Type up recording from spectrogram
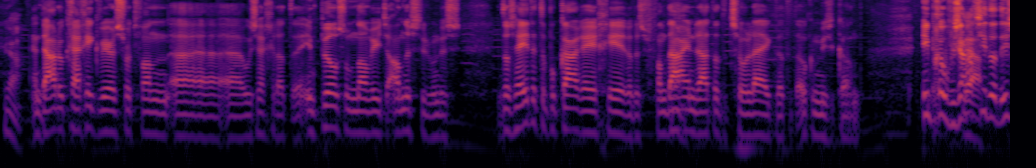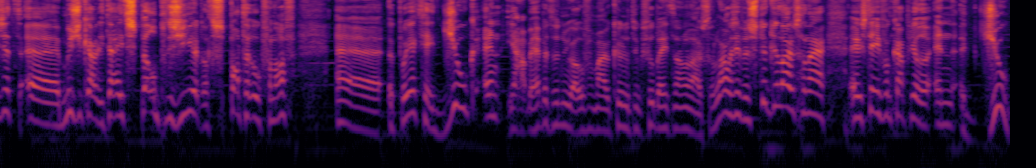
Ja. En daardoor krijg ik weer een soort van, uh, uh, hoe zeg je dat, uh, impuls om dan weer iets anders te doen. Dus het was heet het op elkaar reageren. Dus vandaar ja. inderdaad dat het zo lijkt, dat het ook een muzikant Improvisatie, ja. dat is het. Uh, muzikaliteit, spelplezier, dat spat er ook vanaf. Uh, het project heet Duke. En ja, we hebben het er nu over, maar we kunnen natuurlijk veel beter naar luisteren. Laten we eens even een stukje luisteren naar uh, Stefan Capiello en Duke.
